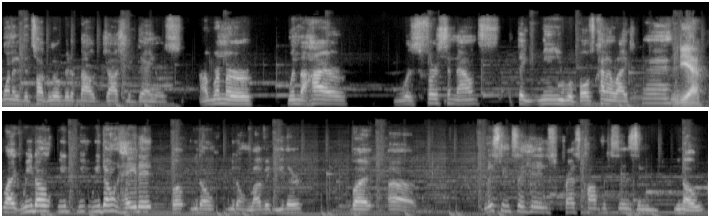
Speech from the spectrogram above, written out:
wanted to talk a little bit about Josh McDaniels. I remember when the hire was first announced, I think me and you were both kind of like, eh. yeah, like we don't we, we, we don't hate it, but we don't we don't love it either. But um, listening to his press conferences and you know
